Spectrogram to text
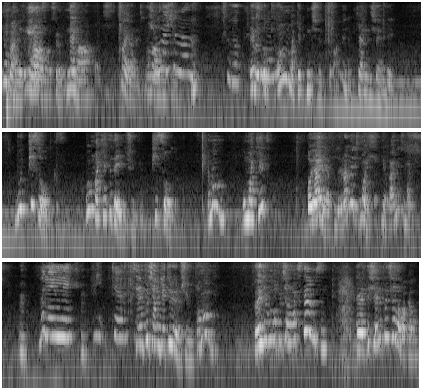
Yok anneciğim onu ağzına sürme. Ne var? Hayır anneciğim onu ağzına sürme. Evet o, onun maketin dişini fırçala anneciğim. Kendi dişlerini değil. Bu pis oldu kızım. Bu maketi değildi çünkü. Pis oldu. Tamam mı? Bu maket boyayla yapılıyor anneciğim o yüzden. Yok anneciğim hayır. Senin fırçanı getiriyorum şimdi tamam mı? Önce bununla fırçalamak ister misin? Evet dişlerini fırçala bakalım.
